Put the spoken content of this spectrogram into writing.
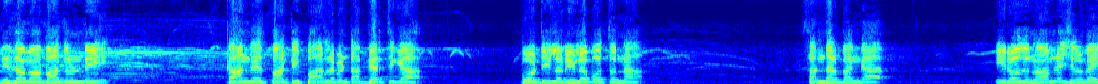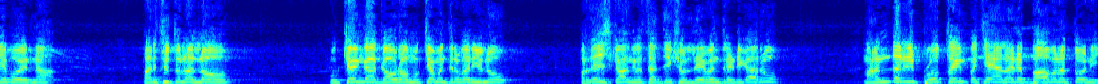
నిజామాబాద్ నుండి కాంగ్రెస్ పార్టీ పార్లమెంట్ అభ్యర్థిగా పోటీలో నిలబోతున్న సందర్భంగా ఈరోజు నామినేషన్ వేయబోయిన పరిస్థితులలో ముఖ్యంగా గౌరవ ముఖ్యమంత్రి వర్యులు ప్రదేశ్ కాంగ్రెస్ అధ్యక్షులు రేవంత్ రెడ్డి గారు మనందరినీ ప్రోత్సహింప చేయాలనే భావనతోని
